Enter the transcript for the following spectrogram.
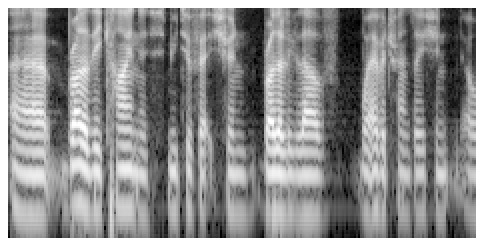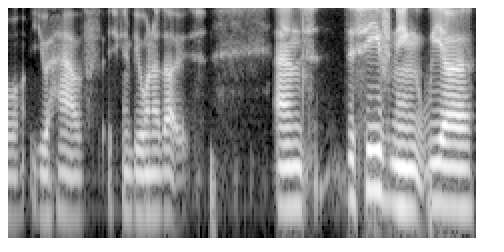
uh, brotherly kindness, mutual affection, brotherly love, whatever translation or you have, it's going to be one of those. And this evening, we are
